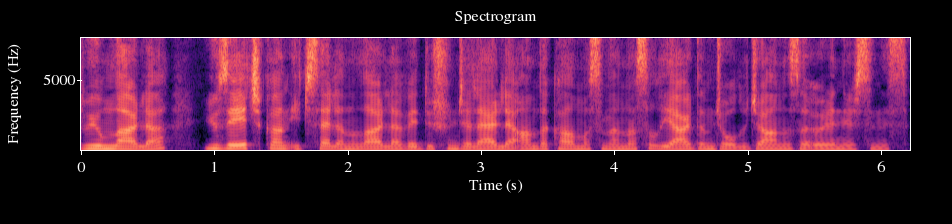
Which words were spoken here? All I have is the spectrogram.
duyumlarla, yüzeye çıkan içsel anılarla ve düşüncelerle anda kalmasına nasıl yardımcı olacağınızı öğrenirsiniz.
